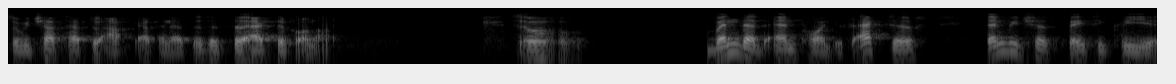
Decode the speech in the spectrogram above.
so we just have to ask SNS, is it still active or not? So when that endpoint is active, then we just basically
